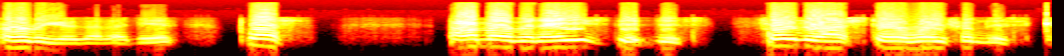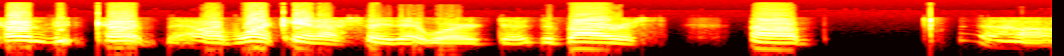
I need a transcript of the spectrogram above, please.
earlier that I did. Plus, I'm of an age that the further I stay away from this conv- con- uh, why can't I say that word the, the virus. Um, uh,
